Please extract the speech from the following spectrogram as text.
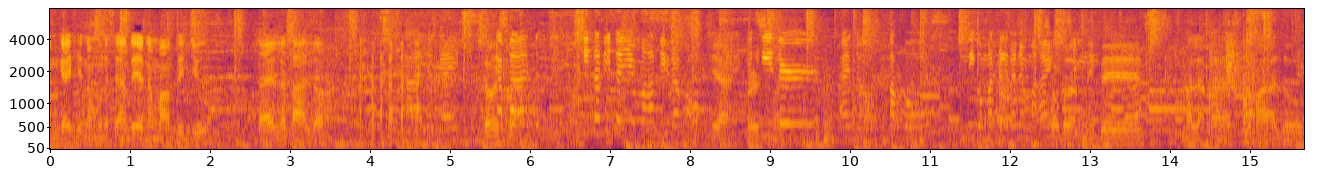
Ayan guys, yun ang muna si Andrea ng Mountain Dew. Dahil natalo. Hello guys. Kamusta? Kita-kita niyo yung mga tira ko. Yeah, first It's one. ano, tapos, hindi ko matira ng maayos. Sobrang nipis, malakas, umaalog.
